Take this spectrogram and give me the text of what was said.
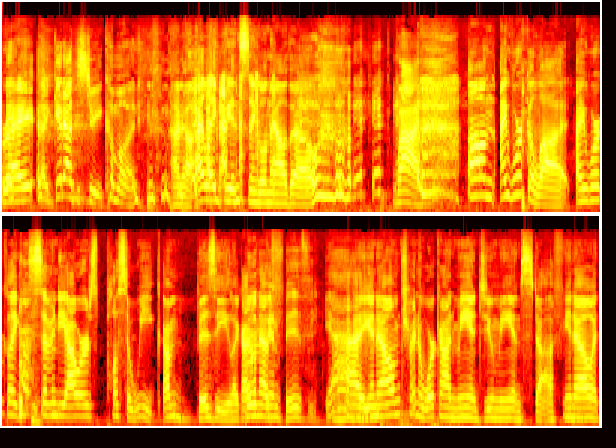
right. like, get out the street. Come on. I know. I like being single now, though. Why? Um, I work a lot. I work like 70 hours plus a week. I'm busy. Like I don't have busy. Yeah, you know, I'm trying to work on me and do me and stuff, you know, and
